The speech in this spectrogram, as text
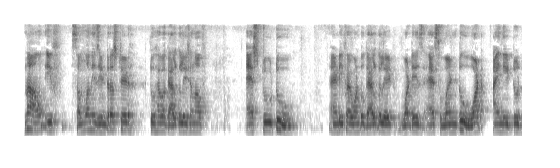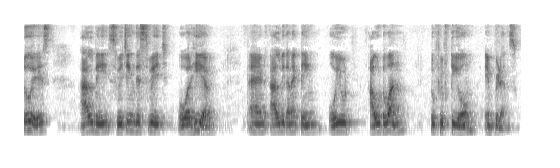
Now if someone is interested to have a calculation of S22 and if I want to calculate what is S12 what I need to do is I'll be switching this switch over here and I'll be connecting OU out 1 to 50 ohm impedance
